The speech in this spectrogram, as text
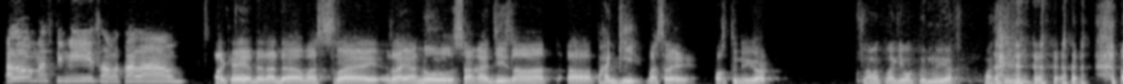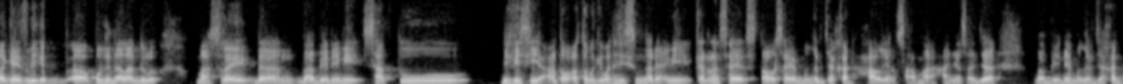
halo Mas Timi, selamat malam. Oke, dan ada Mas Ray Rayanul Sangaji, selamat uh, pagi Mas Ray, waktu New York. Selamat pagi waktu New York, Mas. Oke, sedikit uh, pengenalan dulu. Mas Ray dan Mbak Ben ini satu divisi ya atau atau bagaimana sih sebenarnya ini karena saya setahu saya mengerjakan hal yang sama hanya saja Mbak Bene mengerjakan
